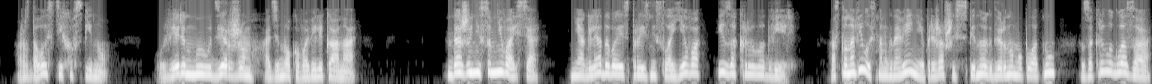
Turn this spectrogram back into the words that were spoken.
— раздалось тихо в спину. Уверен, мы удержим одинокого великана. Даже не сомневайся, не оглядываясь, произнесла Ева и закрыла дверь. Остановилась на мгновение, прижавшись спиной к дверному полотну, закрыла глаза.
